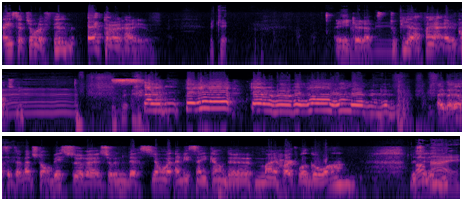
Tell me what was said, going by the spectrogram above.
Inception, le film, est un rêve. Ok. Et que la petite toupie, à la fin, elle continue. Ça n'était qu'un rêve. Hey, D'ailleurs, cette semaine, je suis tombé sur, euh, sur une version années 50 de My Heart Will Go On. De Oh my.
